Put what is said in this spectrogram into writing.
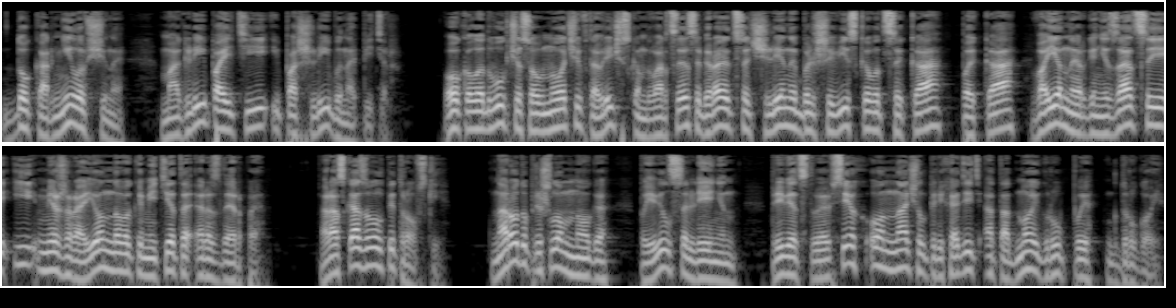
до Корниловщины могли пойти и пошли бы на Питер. Около двух часов ночи в Таврическом дворце собираются члены большевистского ЦК, ПК, военной организации и Межрайонного комитета РСДРП. Рассказывал Петровский. Народу пришло много, появился Ленин. Приветствуя всех, он начал переходить от одной группы к другой.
